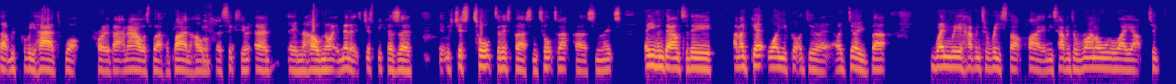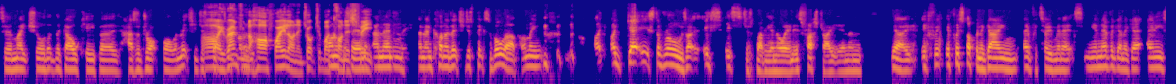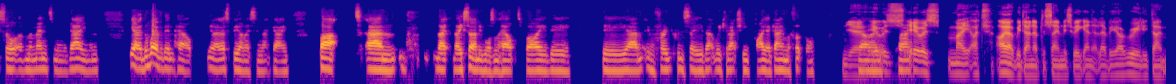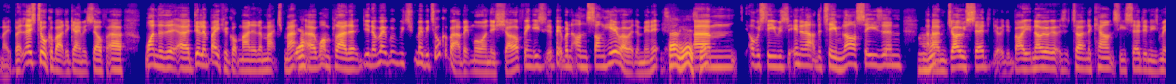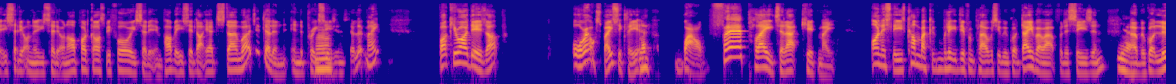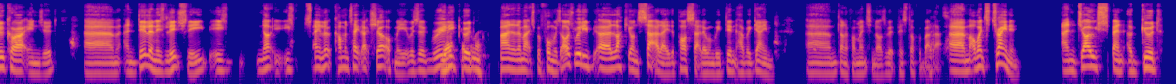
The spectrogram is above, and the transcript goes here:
that we probably had what probably about an hour's worth of playing the whole oh. uh, sixty uh, in the whole ninety minutes, just because uh, it was just talk to this person, talk to that person. It's even down to the, and I get why you've got to do it. I do, but when we're having to restart play and he's having to run all the way up to, to make sure that the goalkeeper has a drop ball and literally just oh he ran from the halfway line and dropped it by Connor's feet and then and then Connor literally just picks the ball up. I mean, I, I get it's the rules. I, It's it's just bloody annoying. It's frustrating and you know if we, if we're stopping the game every two minutes, you're never going to get any sort of momentum in the game. And yeah, you know, the weather didn't help. You know, let's be honest in that game, but um, they, they certainly wasn't helped by the the um, infrequency that we could actually play a game of football. Yeah, it was. It was, mate. I, I hope we don't have the same this weekend at Levy. I really don't, mate. But let's talk about the game itself. Uh, one of the uh, Dylan Baker got man of the match, Matt. Yeah. Uh, one player that you know maybe we should maybe talk about a bit more on this show. I think he's a bit of an unsung hero at the minute. Certainly is. Um, yeah. obviously he was in and out of the team last season. Mm-hmm. Um, Joe said by no certain accounts, he said in his he said it on he said it on our podcast before. He said it in public. He said like he had stern words with Dylan in the mm-hmm. preseason. Mm-hmm. So look, mate, buck your ideas up or else, basically. Yeah. And wow, fair play to that kid, mate. Honestly, he's come back a completely different player. Obviously, we've got Davo out for the season. Yeah. Uh, we've got Luca out injured. Um, and Dylan is literally he's no he's saying, look, come and take that shirt off me. It was a really yeah, good definitely. man of the match performance. I was really uh, lucky on Saturday, the past Saturday when we didn't have a game. Um, don't know if I mentioned I was a bit pissed off about that. Um, I went to training and Joe spent a good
